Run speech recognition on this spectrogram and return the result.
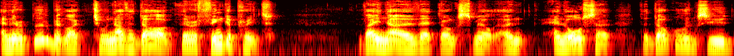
and they're a little bit like to another dog. They're a fingerprint they know that dog's smell. And, and also, the dog will exude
